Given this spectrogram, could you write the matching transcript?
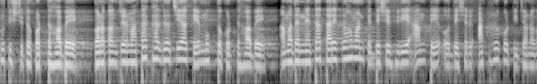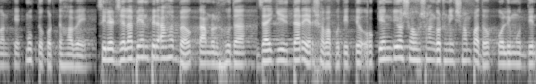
প্রতিষ্ঠিত করতে হবে। গণতন্ত্রের মাথা খালেদা জিয়াকে মুক্ত করতে হবে। আমাদের নেতা তারেক রহমানকে দেশে ফিরিয়ে আনতে ও দেশের আঠারো কোটি জনগণকে মুক্ত করতে হবে। সিলেট জেলা বিএনপির আহ্বায়ক কামরুল হুদা জাইগিরদারের সভাপতিত্বে ও কেন্দ্রীয় সহ সাংগঠনিক সম্পাদক কলিমুদ্দিন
